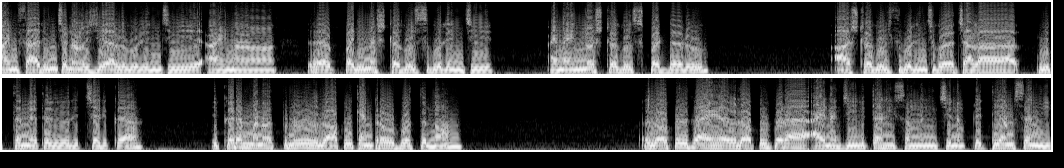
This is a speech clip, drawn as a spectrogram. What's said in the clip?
ఆయన సాధించిన విజయాల గురించి ఆయన పడిన స్ట్రగుల్స్ గురించి ఆయన ఎన్నో స్ట్రగుల్స్ పడ్డారు. ఆ స్ట్రగుల్స్ గురించి కూడా చాలా క్లుప్తంగా అయితే వివరించారు ఇక్కడ. ఇక్కడ మనం ఇప్పుడు లోపలికి ఎంటర్ అవ్వబోతున్నాం. లోపలికి ఆయన లోపల కూడా ఆయన జీవితానికి సంబంధించిన ప్రతి అంశాన్ని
